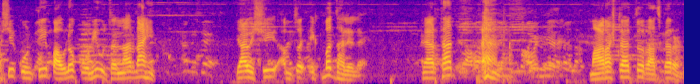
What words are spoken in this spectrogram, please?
अशी कोणती पावलं कोणी उचलणार नाहीत याविषयी आमचं एकमत झालेलं आहे. आणि अर्थात महाराष्ट्राचं राजकारण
